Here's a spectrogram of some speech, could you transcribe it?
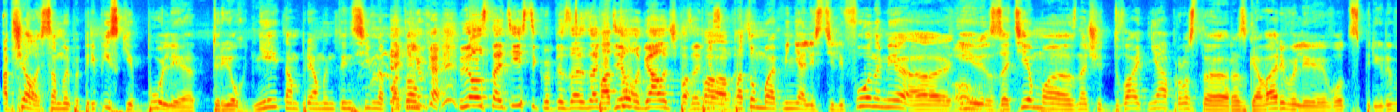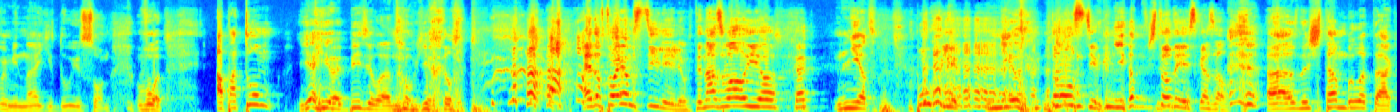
общалась со мной по переписке более трех дней, там прям интенсивно. Потом, вел статистику, за- делал галочки, по- по- записывал. потом мы обменялись телефонами, а, и затем, а, значит, два дня просто разговаривали вот с перерывами на еду и сон. Вот. А потом я ее обидела, она уехала. Это в твоем стиле, Илюх. Ты назвал ее как? Нет. Пухлик? Нет. Толстик? Нет. Что ты ей сказал? А, значит, там было так.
